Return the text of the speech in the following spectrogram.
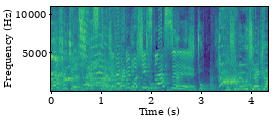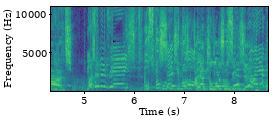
Proszę cię, przestań! Że nas Jaki wypuści z szczur? klasy! Szczur? Musimy uciekać! Możemy wyjść! Uspokójcie się, możecie... A jak kogoś proszę. ugryzie? Jak to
